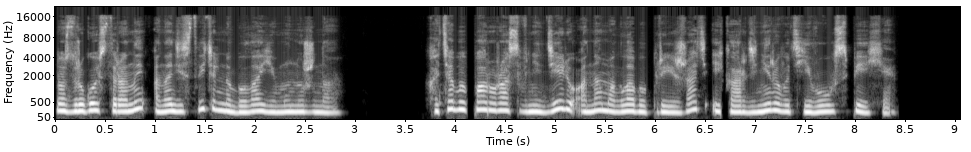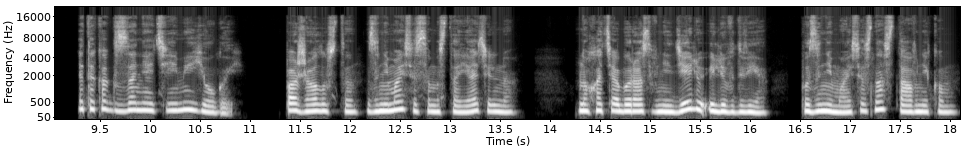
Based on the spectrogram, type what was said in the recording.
Но, с другой стороны, она действительно была ему нужна. Хотя бы пару раз в неделю она могла бы приезжать и координировать его успехи. Это как с занятиями йогой. Пожалуйста, занимайся самостоятельно, но хотя бы раз в неделю или в две позанимайся с наставником.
